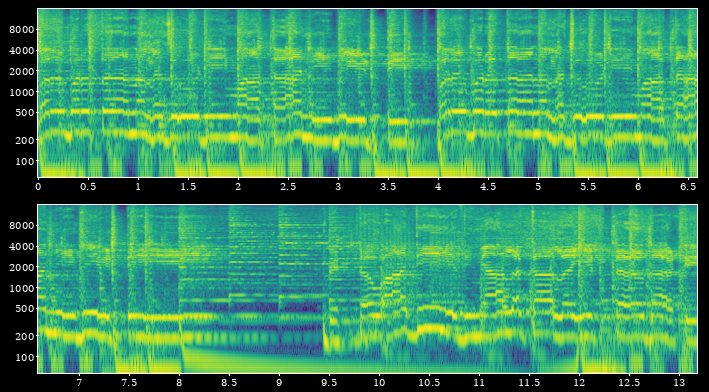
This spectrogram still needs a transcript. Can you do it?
ಬರ ಬರತ ನನ್ನ ಜೋಡಿ ಮಾತಾ ನೀ ಬಿಟ್ಟಿ ಬರ ಬರತ ನನ್ನ ಜೋಡಿ ಮಾತಾ ನೀ ಬಿಟ್ಟಿ ಬಿಟ್ಟವಾದಿ ಎದಿ ಮ್ಯಾಲ ಕಾಲ ಇಟ್ಟ ದಾಟಿ.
